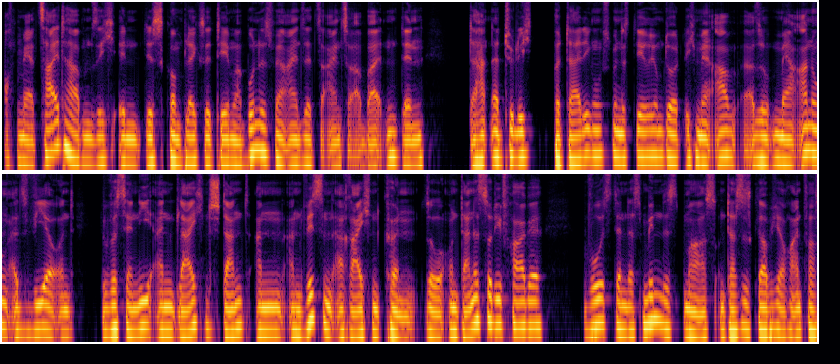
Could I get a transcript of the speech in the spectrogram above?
auch mehr Zeit haben, sich in das komplexe Thema Bundeswehreinsätze einzuarbeiten. Denn da hat natürlich Verteidigungsministerium deutlich mehr, also mehr Ahnung als wir und du wirst ja nie einen gleichen Stand an, an Wissen erreichen können. So, und dann ist so die Frage, wo ist denn das Mindestmaß? Und das ist, glaube ich, auch einfach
